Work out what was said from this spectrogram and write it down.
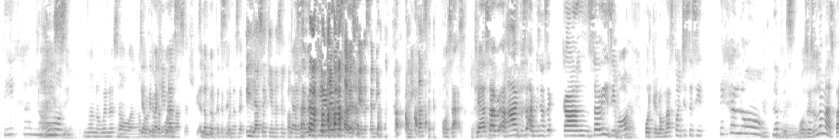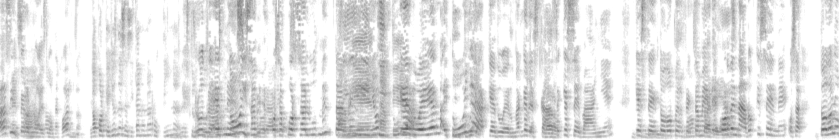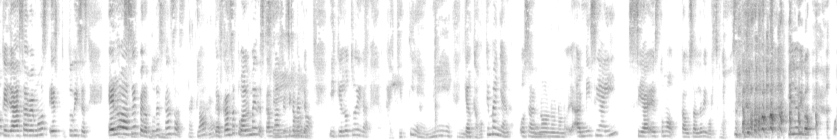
déjalo. Ay, sí. No, no, bueno, eso No, bueno, ya te imaginas, es lo peor que te sí. pueden hacer. Y ya sé quién es el papel. saben quién es. Ya sabes quién es en mi, en mi casa. O sea, ya sabe, ajá, entonces a mí se me hace cansadísimo porque lo más concha es decir, déjalo. No, pues, pues eso es lo más fácil, pero no es lo mejor. No. No, porque ellos necesitan una rutina. Ruth, es- no, y sabe, o sea, por salud mental del niño, también. que duerma, y Y tuya, tuya. que duerma, que descanse, claro. que se bañe, que esté todo No, perfectamente ordenado, que cene, o sea, todo lo que ya sabemos es, tú dices, él lo hace, pero tú descansas, Ah, ¿no? claro. Descansa tu alma y descansa Sí, físicamente. no, no. Y que el otro diga, ay, ¿qué tiene? Que al cabo que mañana, o sea, no, no, no, no. A mí sí ahí, sí es como causal de divorcio. que yo digo,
